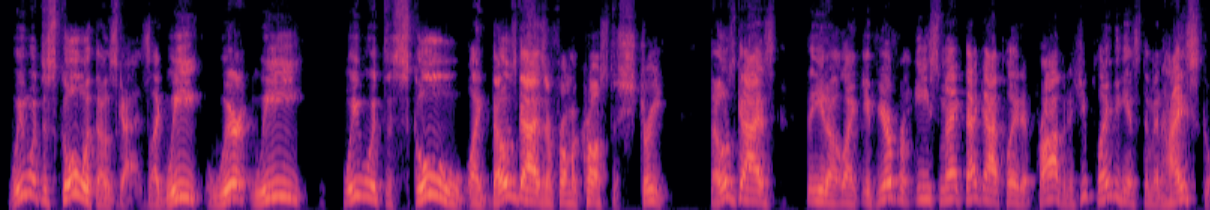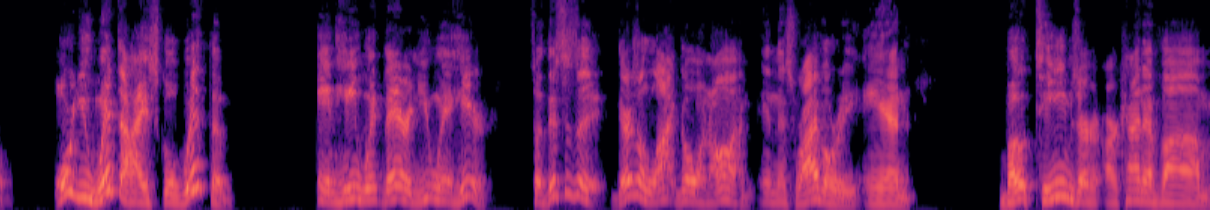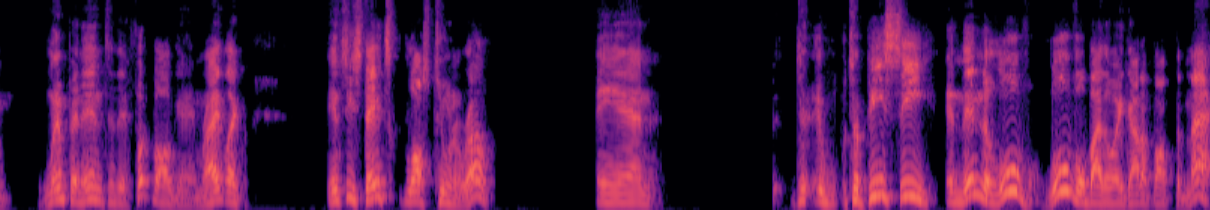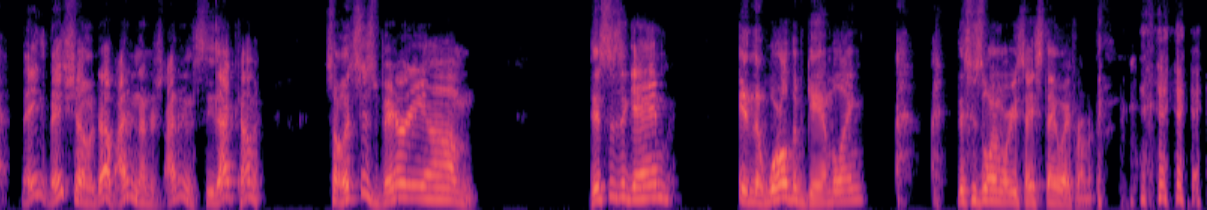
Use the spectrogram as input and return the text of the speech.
we went to school with those guys. Like we we're we we went to school like those guys are from across the street. Those guys, you know, like if you're from East Meck, that guy played at Providence. You played against them in high school, or you went to high school with them and he went there and you went here. So this is a there's a lot going on in this rivalry, and both teams are are kind of um limping into the football game, right? Like NC State's lost two in a row. And to, to, BC and then to Louisville. Louisville, by the way, got up off the mat. They they showed up. I didn't understand. I didn't see that coming. So it's just very um. This is a game in the world of gambling. This is one where you say stay away from it.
